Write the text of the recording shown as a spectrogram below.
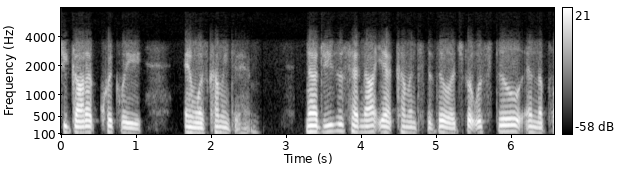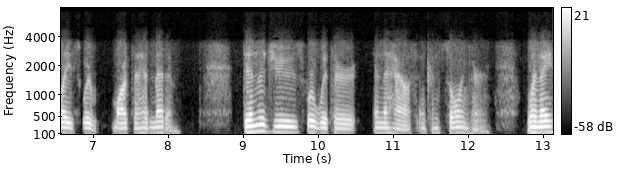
she got up quickly and was coming to him. Now Jesus had not yet come into the village, but was still in the place where Martha had met him. Then the Jews were with her in the house and consoling her. When they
